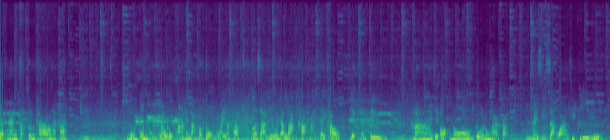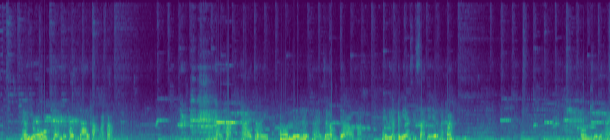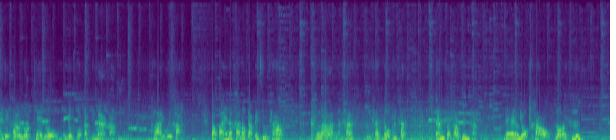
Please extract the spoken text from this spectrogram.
จากนั่งทับส้นเท้านะคะโน้นก้นของเราลงมาให้หลังเราตรงไว้นะคะประสานมือไว้ด้านหลังค่ะ หายใจเข้า เหยียดแขนตื่น หายใจออกโน้มตัวลงมาค่ะ ให้ศีรษะวางที่พื้น แล้วยกแขนไปเท่าที่ได้ค่ะมาค่ะไว้ค่ะ หายใจเข้าลึก หายใจออกยาวค่ะ ให้เลือดไปเลี้ยงศีรษะเยอะๆนะคะ โอเค หายใจเข้าลดแขนลงยกตัวกลับขึ้นมาค่ะ คลายมือค่ะ ต่อไปนะคะ เรากลับไปสู่ท่าคลานนะคะ หรือท่าโต๊ะนะคะ ตั้งฝ่าเท้าขึ้นค่ะ แล้วยกเข่าลอยขึ้น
